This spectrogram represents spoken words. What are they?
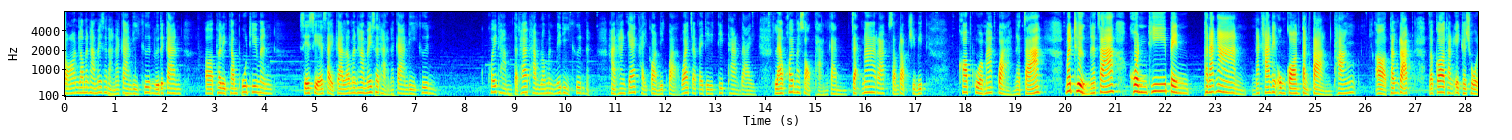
ร้อนแล้วมันทำให้สถานการณ์ดีขึ้น หรือการผลิตคำพูดที่มันเสียๆใส่กันแล้วมันทำให้สถานการณ์ดีขึ้น ค่อยทำแต่ถ้าทำแล้วมันไม่ดีขึ้นน่ะหาทางแก้ไขก่อนดีกว่า ว่าจะไปในทิศทางใด แล้วค่อยมาสอบถามกัน จะน่ารักสำหรับชีวิตครอบครัวมากกว่านะจ๊ะ มาถึงนะจ๊ะ คนที่เป็นพนักงานนะคะในองค์กรต่างๆ ทั้งเอ่อทั้งรัฐแล้วก็ทั้งเอกชน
